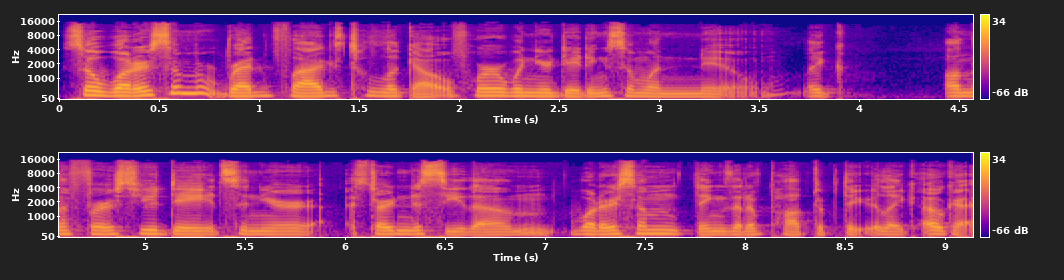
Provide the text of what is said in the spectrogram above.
So what are some red flags to look out for when you're dating someone new? Like on the first few dates and you're starting to see them, what are some things that have popped up that you're like, okay.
